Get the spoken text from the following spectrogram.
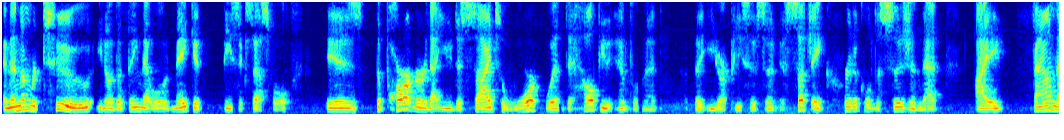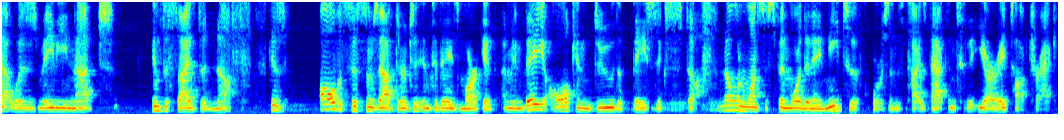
And then number two, you know, the thing that will make it be successful is the partner that you decide to work with to help you implement the ERP system is such a critical decision that I found that was maybe not emphasized enough because all the systems out there to, in today's market, I mean, they all can do the basic stuff. No one wants to spend more than they need to, of course, and this ties back into the ERA talk track.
